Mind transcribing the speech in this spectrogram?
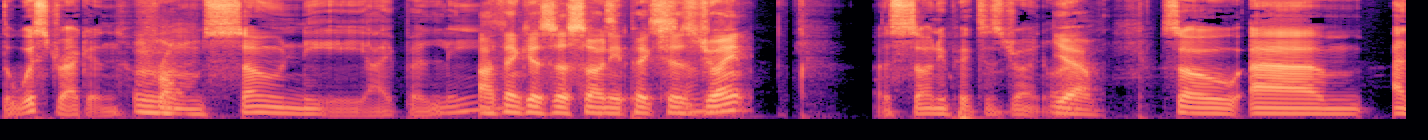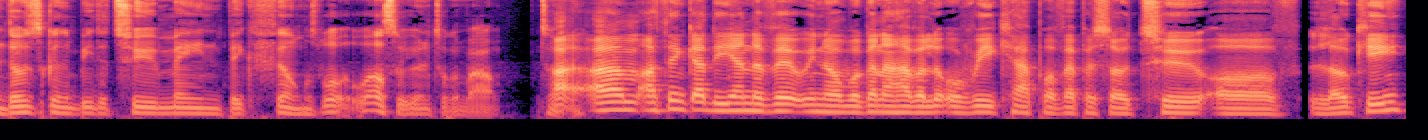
the Wish Dragon from Sony, I believe. I think it's a Sony it Pictures Sony? joint. a Sony Pictures joint. Right? Yeah. So, um, and those are going to be the two main big films. What, what else are we going to talk about? Tony? I, um, I think at the end of it, you know, we're gonna have a little recap of episode two of Loki,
